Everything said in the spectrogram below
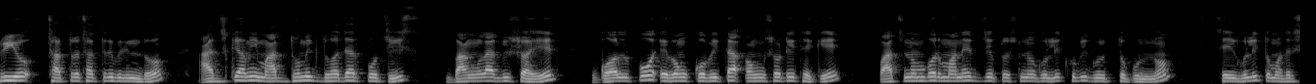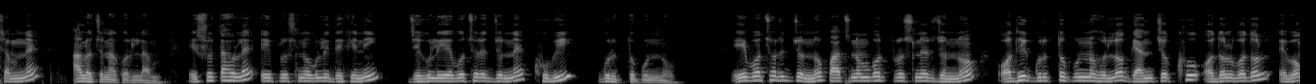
প্রিয় ছাত্রছাত্রীবৃন্দ, আজকে আমি মাধ্যমিক দু পঁচিশ বাংলা বিষয়ের গল্প এবং কবিতা অংশটি থেকে পাঁচ নম্বর মানের যে প্রশ্নগুলি খুবই গুরুত্বপূর্ণ, সেইগুলি তোমাদের সামনে আলোচনা করলাম। এসো তাহলে এই প্রশ্নগুলি দেখে নিই, যেগুলি এবছরের জন্য খুবই গুরুত্বপূর্ণ। এই বছরের জন্য পাঁচ নম্বর প্রশ্নের জন্য অধিক গুরুত্বপূর্ণ হলো জ্ঞানচক্ষু, অদলবদল এবং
